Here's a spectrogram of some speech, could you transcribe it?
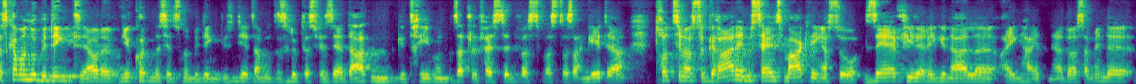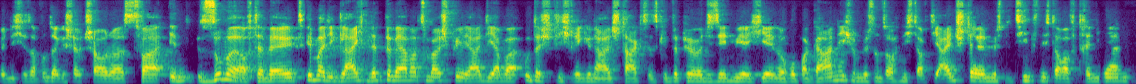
Das kann man nur bedingt, ja, oder wir konnten das jetzt nur bedingt. Wir sind jetzt haben das Glück, dass wir sehr datengetrieben und sattelfest sind, was, was das angeht, ja. Trotzdem hast du gerade im Sales Marketing hast du sehr viele regionale Eigenheiten, ja. Du hast am Ende, wenn ich jetzt auf unser Geschäft schaue, du hast zwar in Summe auf der Welt immer die gleichen Wettbewerber zum Beispiel, ja, die aber unterschiedlich regional stark sind. Es gibt Wettbewerber, die sehen wir hier in Europa gar nicht und müssen uns auch nicht auf die einstellen, müssen die Teams nicht darauf trainieren,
